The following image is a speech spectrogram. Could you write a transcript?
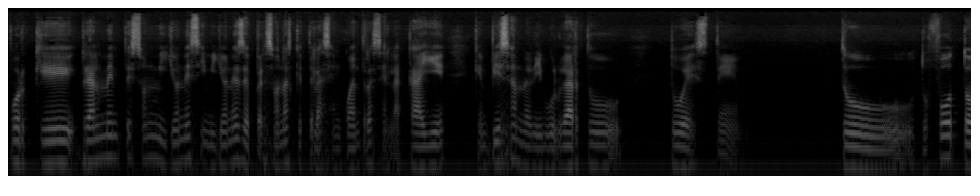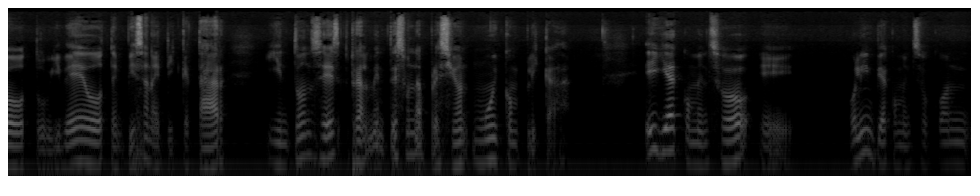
Porque realmente son millones y millones de personas que te las encuentras en la calle, que empiezan a divulgar tu, tu, este, tu, tu foto, tu video, te empiezan a etiquetar y entonces realmente es una presión muy complicada. Ella comenzó, eh, Olimpia comenzó con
